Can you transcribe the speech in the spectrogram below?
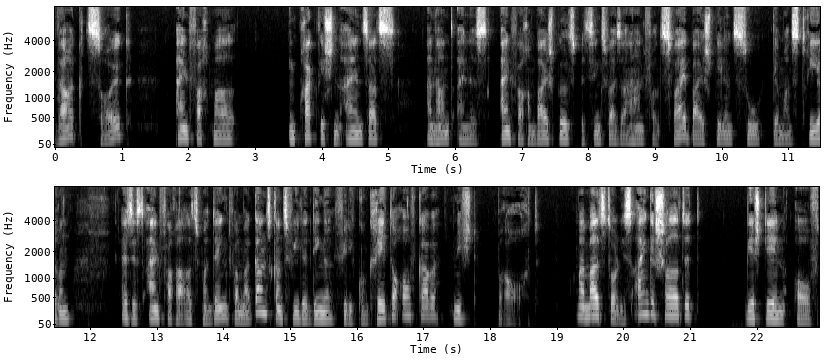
Werkzeug einfach mal im praktischen Einsatz anhand eines einfachen Beispiels bzw. anhand von zwei Beispielen zu demonstrieren. Es ist einfacher, als man denkt, weil man ganz, ganz viele Dinge für die konkrete Aufgabe nicht braucht. Mein Milestone ist eingeschaltet. Wir stehen auf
